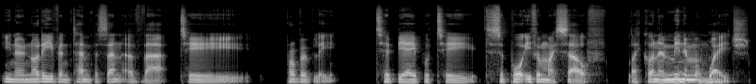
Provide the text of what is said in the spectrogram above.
you know, not even 10% of that to probably to be able to, to support even myself, like on a minimum Mhm. wage.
